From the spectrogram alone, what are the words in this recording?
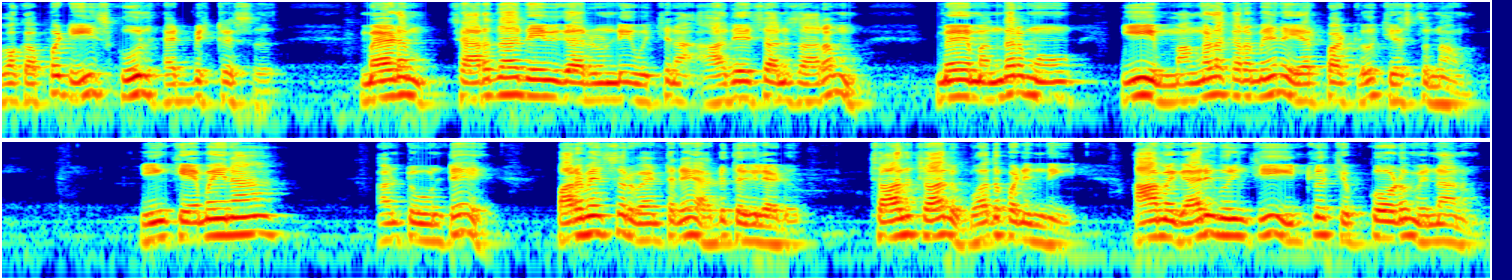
ఒకప్పటి స్కూల్ హెడ్ మిస్ట్రెస్. మేడం శారదాదేవి గారి నుండి వచ్చిన ఆదేశానుసారం మేమందరము ఈ మంగళకరమైన ఏర్పాట్లు చేస్తున్నాం. ఇంకేమైనా? అంటూ ఉంటే పరమేశ్వర్ వెంటనే అడ్డు తగిలాడు. చాలు చాలు బోధపడింది. ఆమె గారి గురించి ఇంట్లో చెప్పుకోవడం విన్నాను.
